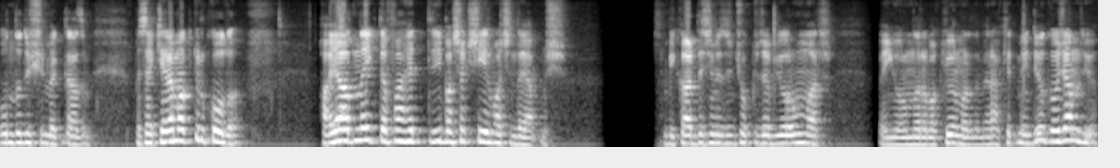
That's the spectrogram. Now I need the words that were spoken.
Bunu da düşünmek lazım. Mesela Kerem Aktürkoğlu hayatında ilk defa ettiği Başakşehir maçında yapmış. Bir kardeşimizin çok güzel bir yorum var. Ben yorumlara bakıyorum arada merak etmeyin. Diyor ki hocam diyor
